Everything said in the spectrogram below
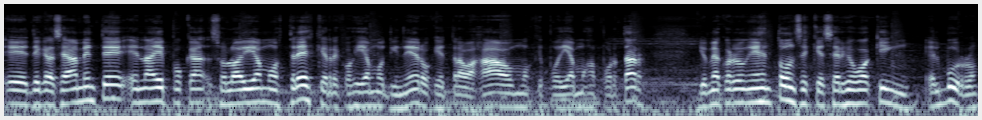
eh, desgraciadamente en la época solo habíamos tres que recogíamos dinero, que trabajábamos, que podíamos aportar. Yo me acuerdo en ese entonces que Sergio Joaquín, el burro,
